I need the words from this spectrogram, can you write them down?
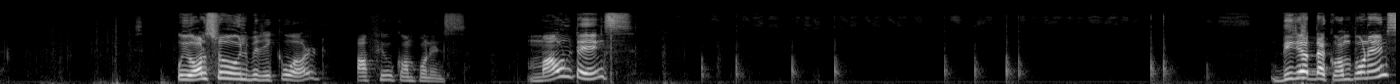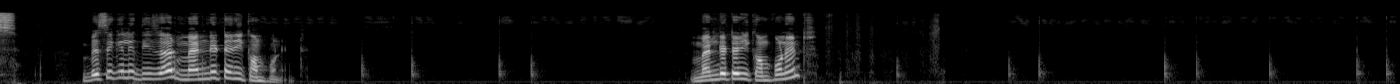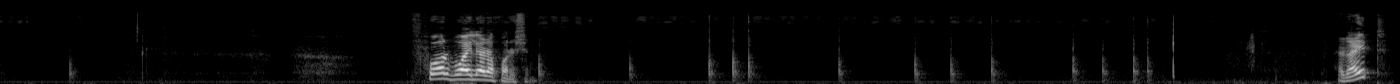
we also will be required a few components. Mountings. These are the components. Basically these are mandatory component. Mandatory component for boiler operation. right.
